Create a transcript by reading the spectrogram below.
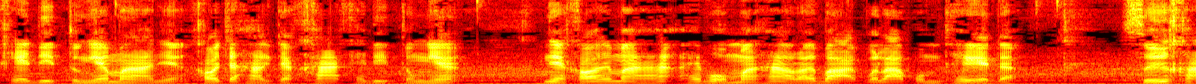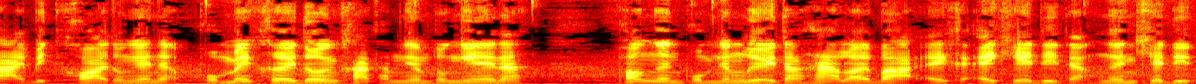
เครดิตตรงเนี้ยมาเนี่ย เขาจะหักจากค่าเครดิตตรงเนี้ย เนี่ยเขาให้มา ให้ผมมา 500 บาท เวลาผมเทรดอะซื้อขายบิตคอยตรงเนี้ยเนี่ย ผมไม่เคยโดนค่าธรรมเนียมตรงนี้เลยนะ เพราะเงินผมยังเหลือตั้ง 500 บาท ไอ้ไอ้เครดิตอะเงินเครดิต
